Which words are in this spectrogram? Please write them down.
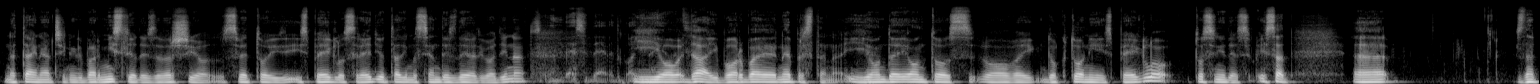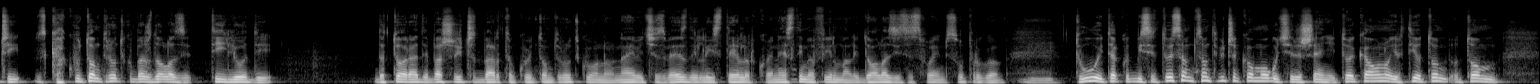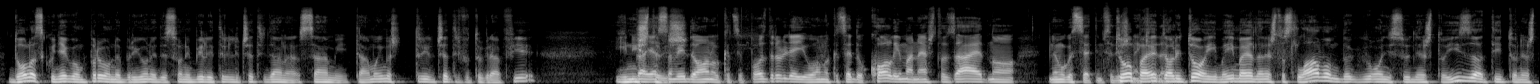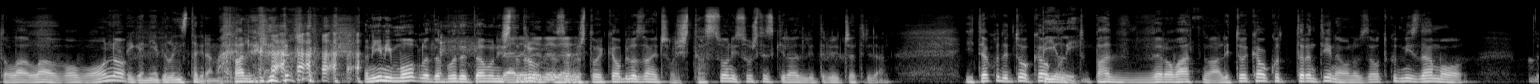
na taj način ili bar mislio da je završio sve to i ispeglo, sredio, tad ima 79 godina 79 godina. i ovaj, da, i borba je neprestana i onda je on to, ovaj, dok to nije ispeglo, to se nije desilo. I sad, e, znači, kako u tom trenutku baš dolaze ti ljudi da to rade baš Richard Barton koji je u tom trenutku ono najveća zvezda ili Liz Taylor koja ne snima film ali dolazi sa svojim suprugom. Tu i tako mislim to je samo samo tipično kao moguće rješenje i to je kao ono jer ti o tom, o tom dolasku njegovom prvom na Brijune gde su oni bili tri ili četiri dana sami tamo imaš tri ili četiri fotografije i Da, ništa ja sam više. vidio ono kad se pozdravljaju, ono kad sede u kolima, nešto zajedno, ne mogu se setim sad To pa neke eto, ali to ima, ima jedan nešto s lavom, dok oni su nešto iza, Tito nešto la, lav, ovo ono. da... ga nije bilo Instagrama. Pa ne, nije ni moglo da bude tamo ništa Da, da, drugo, da, da, da. razumeš, što je kao bilo zvanično. Ali šta su oni suštinski radili tri ili četiri dana? I tako da je to kao... Pili. Kod, pa verovatno, ali to je kao kod Tarantina, ono, za otkud mi znamo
